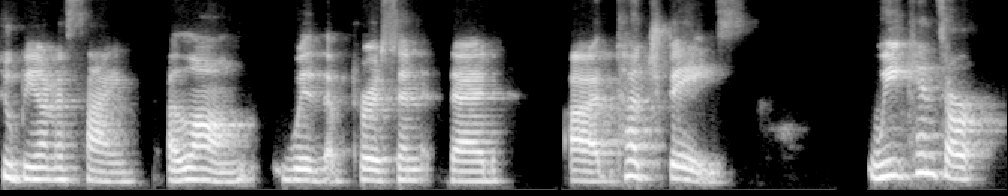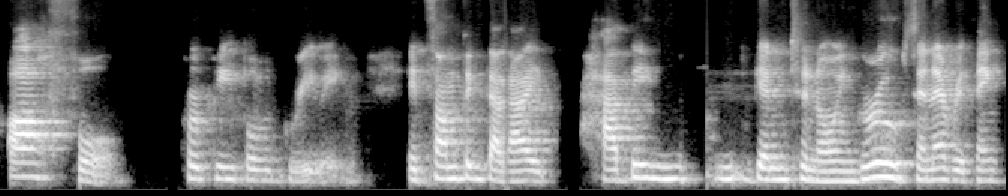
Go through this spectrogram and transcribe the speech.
to be on a side along with a person that uh, touch base. Weekends are awful for people grieving. It's something that I been getting to know in groups and everything.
